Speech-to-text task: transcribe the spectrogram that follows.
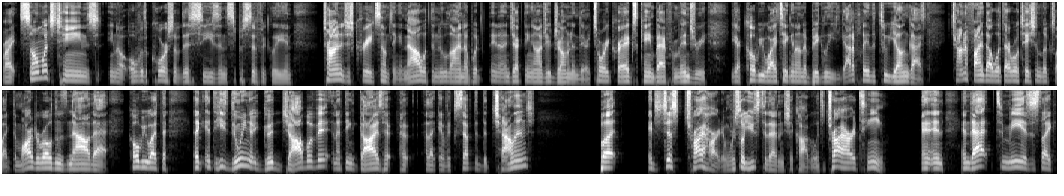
right? So much change, you know, over the course of this season specifically, and trying to just create something. And now with the new lineup, with you know, injecting Andre Drummond in there, Torrey Craigs came back from injury. You got Coby White taking on a big lead. You got to play the two young guys. Trying to find out what that rotation looks like. DeMar DeRozan's now that Coby White, that like it, he's doing a good job of it, and I think guys have, have like have accepted the challenge. But it's just try hard, and we're so used to that in Chicago. It's a try hard team, and and and that to me is just like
